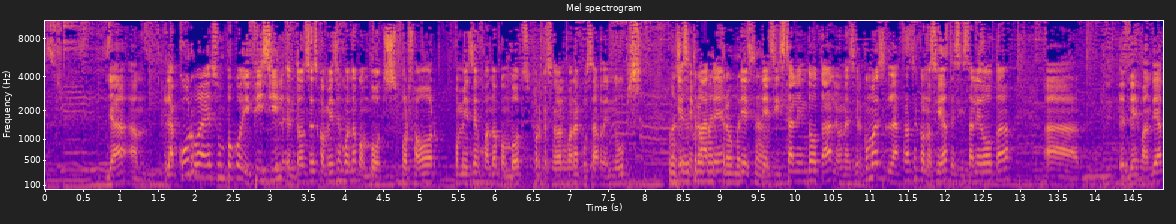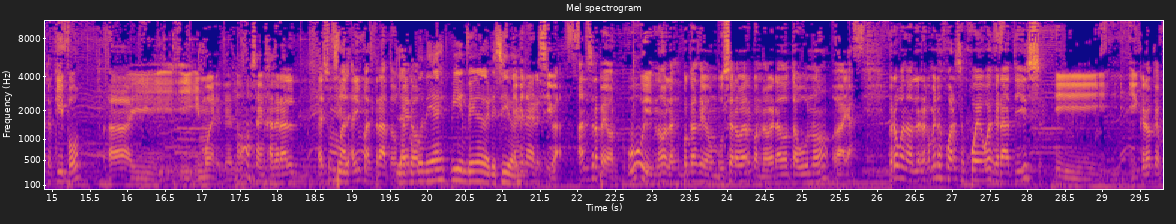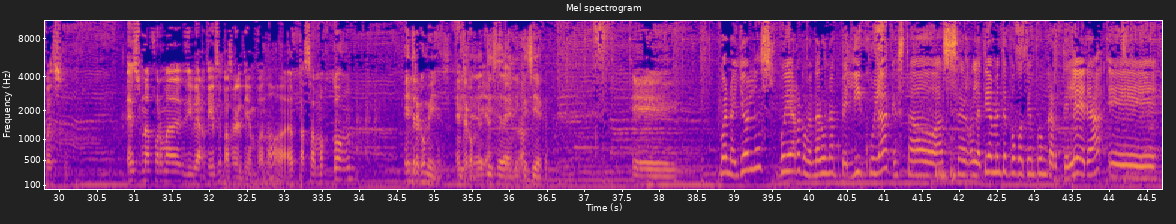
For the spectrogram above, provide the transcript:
Ya, am, la curva es un poco difícil, entonces comiencen jugando con bots. Por favor, comiencen jugando con bots porque si no los van a acusar de noobs. Van que se trauma- maten, des- desinstalen Dota, le van a decir, ¿cómo es la frase conocida? Desinstale Dota, ah, de- desbandea tu equipo ah, y, y, y muérete, ¿no? O sea, en general es un Sí, mal- hay un maltrato, La pero... comunidad es bien, bien agresiva. Es bien agresiva. Antes era peor. Uy, no, las épocas de un server cuando era Dota 1, vaya. Pero bueno, les recomiendo jugar ese juego, es gratis y, y creo que pues es una forma de divertirse, pasar el tiempo, ¿no? Pasamos con... Entre comillas. Entre comillas, Dice Daeling ¿no? que sí acá. Eh, Bueno, yo les voy a recomendar una película que ha estado hace relativamente poco tiempo en cartelera. Eh,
